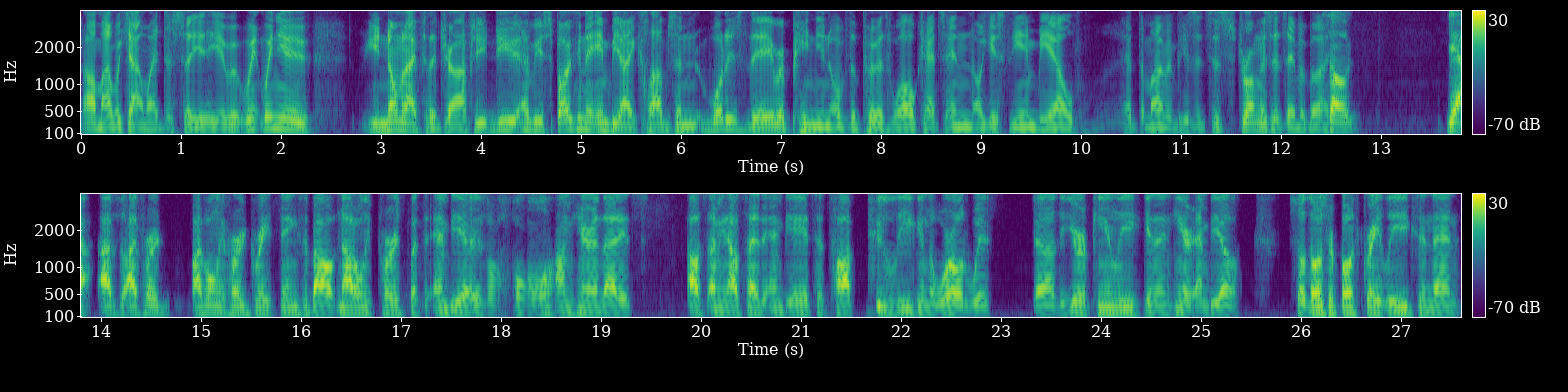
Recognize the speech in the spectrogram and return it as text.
Oh mate, we can't wait to see you here. When, when you you nominate for the draft, do you, have you spoken to NBA clubs and what is their opinion of the Perth Wildcats and I guess the NBL at the moment because it's as strong as it's ever been. So, yeah, I've, I've heard, I've only heard great things about not only Perth but the NBL as a whole. I'm hearing that it's, I mean, outside the NBA, it's a top two league in the world with uh, the European League and then here NBL. So those are both great leagues, and then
